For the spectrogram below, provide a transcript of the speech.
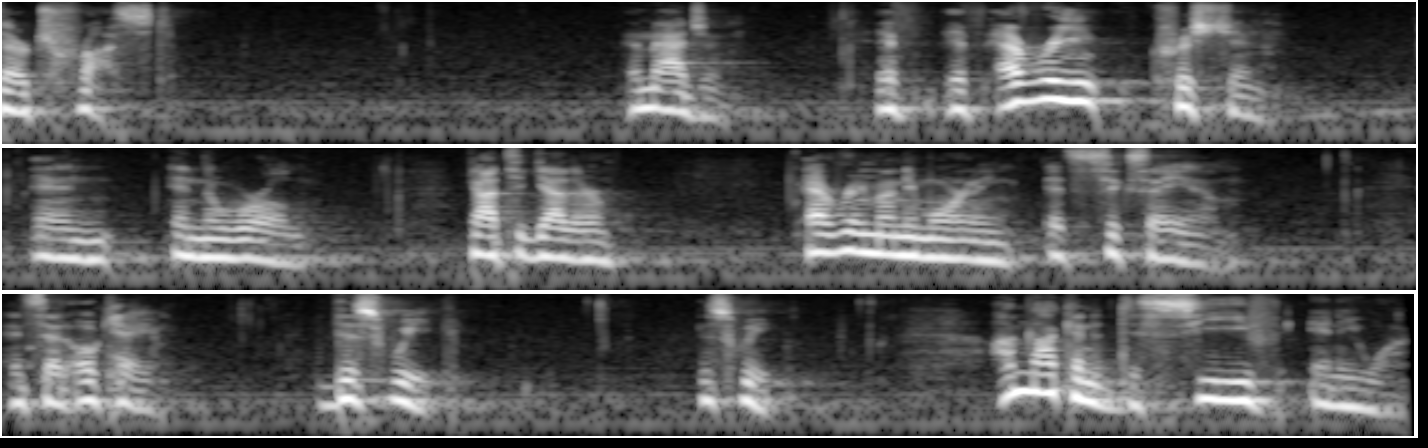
their trust. Imagine if, if every Christian in, in the world got together every Monday morning at 6 a.m. and said, okay, this week, this week, I'm not going to deceive anyone.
